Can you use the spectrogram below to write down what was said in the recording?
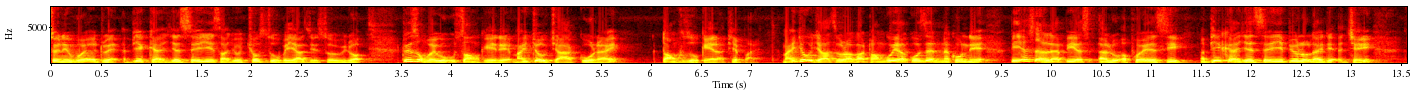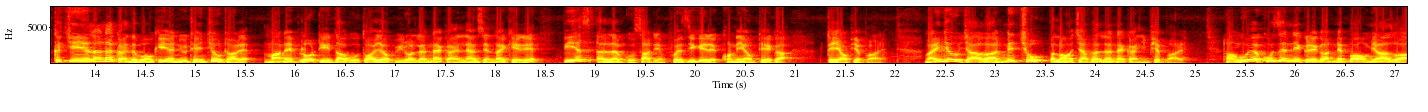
ဆွေးနွေးပွဲအတွင်းအပြစ်ခတ်ရက်စဲရေးစာချုပ်ချုပ်ဆိုပေးရစီဆိုပြီးတော့တွေ့ဆုံပွဲကိုဥဆောင်ခဲ့တဲ့မိုင်းကျုပ်ကြားကိုယ်တိုင် တောင်းဆိုခဲ့တာဖြစ်ပါတယ်။မိုင်းကြိုကြားဆိုတာက1992ခုနှစ် PSL PSL အဖွဲ့အစည်းအပြစ်ခတ်ရဲစဲရေးပြုလုပ်လိုက်တဲ့အချိန်ကချင်ရလက်နက်ကင်တပုံ KNU ထိန်းချုပ်ထားတဲ့မာနယ်ပလော့ဒေတာကိုတွားရောက်ပြီးတော့လက်နက်ကင်လမ်းစဉ်လိုက်ခဲ့တဲ့ PSL ကိုစတင်ဖွဲ့စည်းခဲ့တဲ့9ယောက်ထဲက တစ်ယောက်ဖြစ်ပါတယ်။မိုင်းကြိုကြားကနှစ်ချို့ပလောင်အကြမ်းဖက်လက်နက်ကင်ကြီးဖြစ်ပါတယ်။1992ကလေးကနှစ်ပေါင်းများစွာ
